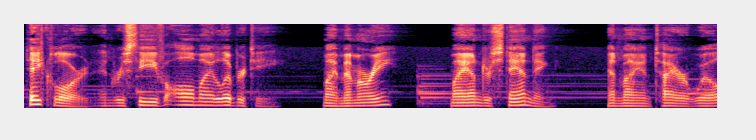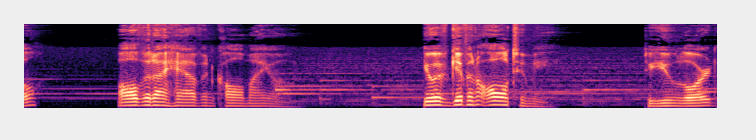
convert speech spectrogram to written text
Take, Lord, and receive all my liberty, my memory, my understanding, and my entire will, all that I have and call my own. You have given all to me. To you, Lord,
